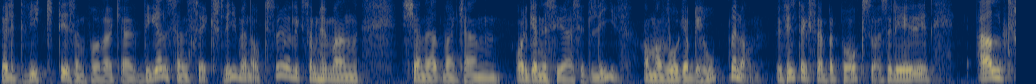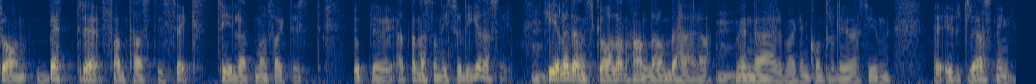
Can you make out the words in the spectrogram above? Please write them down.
väldigt viktig som påverkar dels en sexliv men också liksom hur man känner att man kan organisera sitt liv om man vågar bli ihop med någon. Det finns det exempel på också. Så det är allt från bättre fantastiskt sex till att man faktiskt upplever att man nästan isolerar sig. Mm. Hela den skalan handlar om det här mm. med när man kan kontrollera sin eh, utlösning.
